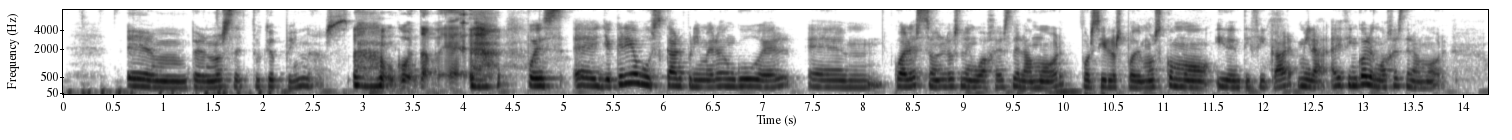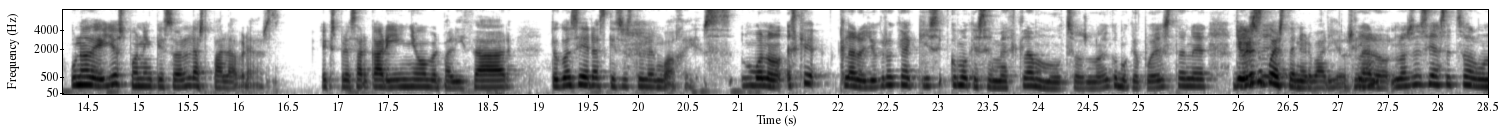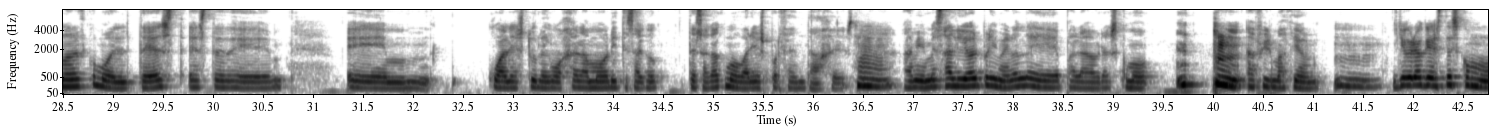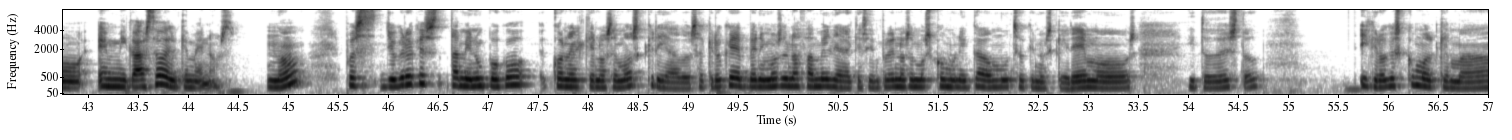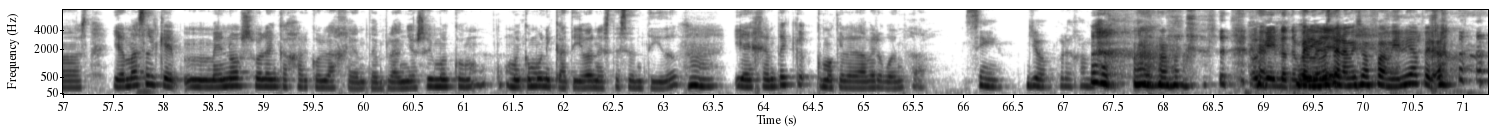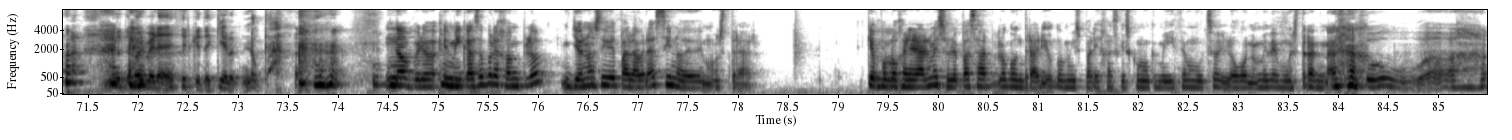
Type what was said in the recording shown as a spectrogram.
Em, pero no sé, ¿tú qué opinas? Cuéntame. Pues eh, yo quería buscar primero en Google em, cuáles son los lenguajes del amor, por si los podemos como identificar. Mira, hay cinco lenguajes del amor. Uno de ellos pone que son las palabras. Expresar cariño, verbalizar. ¿Tú consideras que ese es tu lenguaje? Bueno, es que, claro, yo creo que aquí como que se mezclan muchos, ¿no? Y como que puedes tener... Yo no creo que puedes tener varios, ¿no? Claro, no sé si has hecho alguna vez como el test este de em, cuál es tu lenguaje del amor y te saca, te saca como varios porcentajes. Mm. A mí me salió el primero el de palabras, como afirmación, Mm, Yo creo que este es como, en mi caso, el que menos. ¿No? Pues yo creo que es también un poco con el que nos hemos criado. O sea, creo que venimos de una familia en la que siempre nos hemos comunicado mucho que nos queremos y todo esto. Y creo que es como el que más... Y además el que menos suele encajar con la gente. En plan, yo soy muy, com- muy comunicativa en este sentido. Y hay gente que como que le da vergüenza. Sí, yo, por ejemplo. Ok, no te Venimos de la misma familia, pero... no te volveré a decir que te quiero nunca. No, pero en mi caso, por ejemplo, yo no soy de palabras, sino de demostrar. Que por lo general me suele pasar lo contrario con mis parejas, que es como que me dicen mucho y luego no me demuestran nada. Uh, ah.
